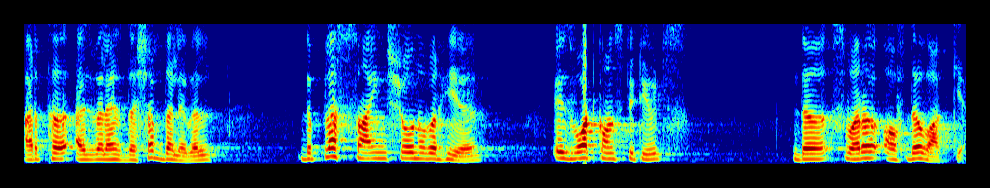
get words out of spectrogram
artha as well as the shabda level, the plus sign shown over here is what constitutes the swara of the vakya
